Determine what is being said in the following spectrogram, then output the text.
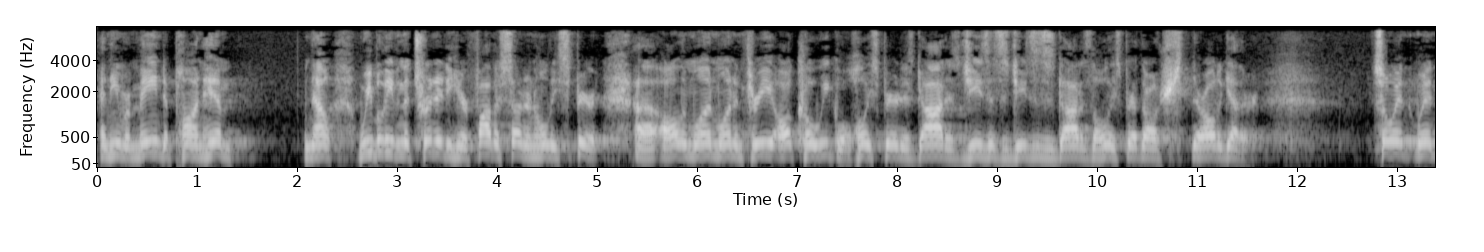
and he remained upon him now, we believe in the Trinity here Father, Son, and Holy Spirit. Uh, all in one, one and three, all co equal. Holy Spirit is God, as Jesus, as Jesus is God, as the Holy Spirit. They're all, they're all together. So when, when,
